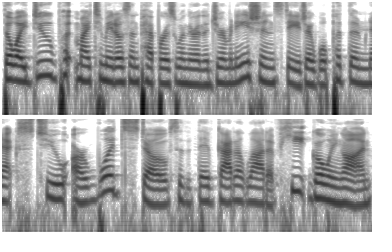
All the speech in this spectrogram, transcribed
Though I do put my tomatoes and peppers when they're in the germination stage, I will put them next to our wood stove so that they've got a lot of heat going on.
